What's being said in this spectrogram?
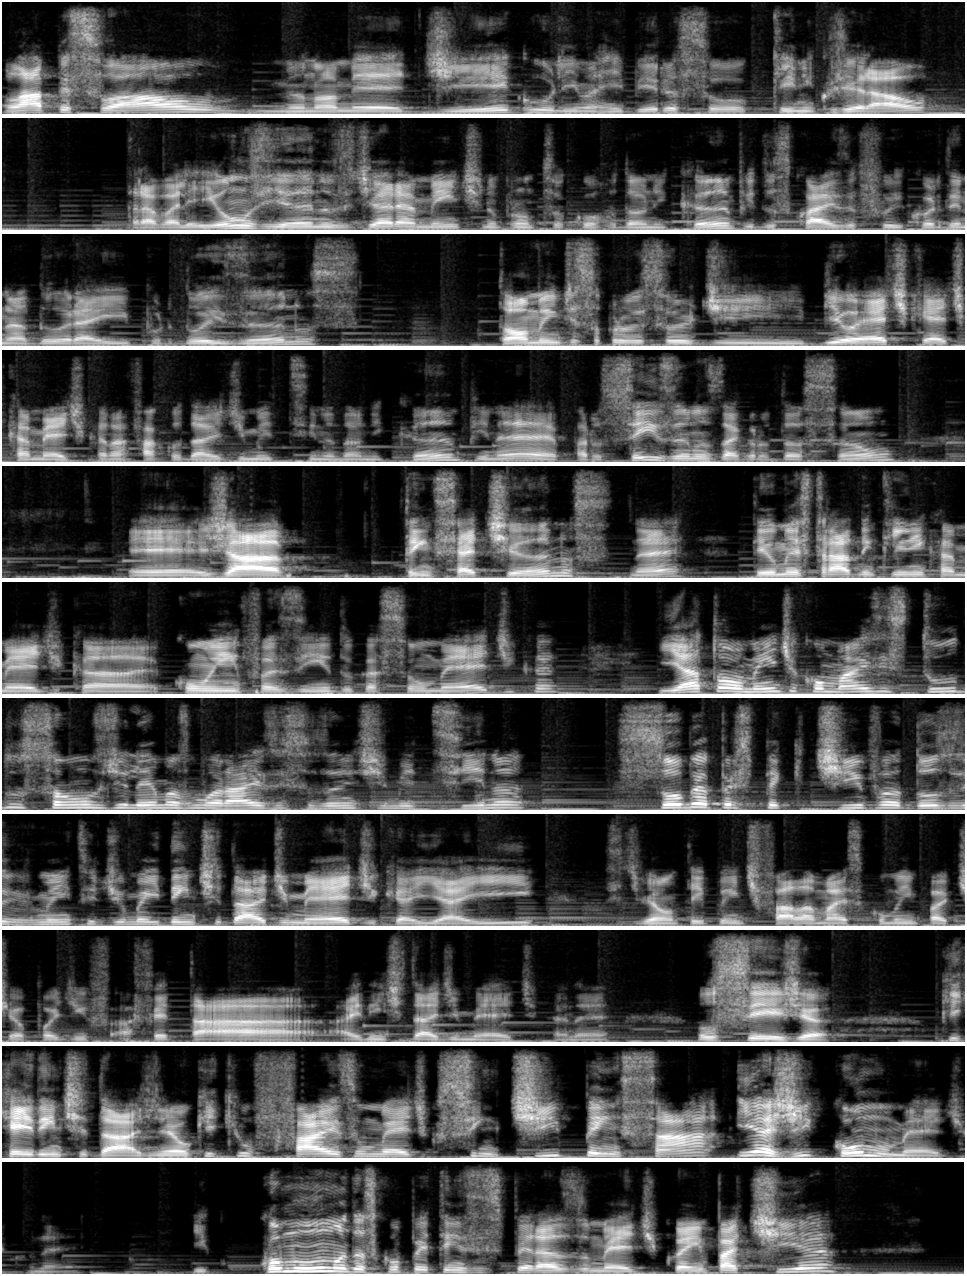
Olá pessoal, meu nome é Diego Lima Ribeiro, eu sou clínico geral. Trabalhei 11 anos diariamente no pronto-socorro da Unicamp, dos quais eu fui coordenador aí por dois anos. Atualmente sou professor de bioética e ética médica na Faculdade de Medicina da Unicamp, né, para os seis anos da graduação. É, já tem sete anos, né? Tenho mestrado em clínica médica com ênfase em educação médica e atualmente com mais estudos são os dilemas morais do estudante de medicina sob a perspectiva do desenvolvimento de uma identidade médica e aí se tiver um tempo a gente fala mais como a empatia pode afetar a identidade médica, né? Ou seja, o que é identidade, né? O que, que faz o médico sentir, pensar e agir como médico, né? E como uma das competências esperadas do médico é a empatia,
